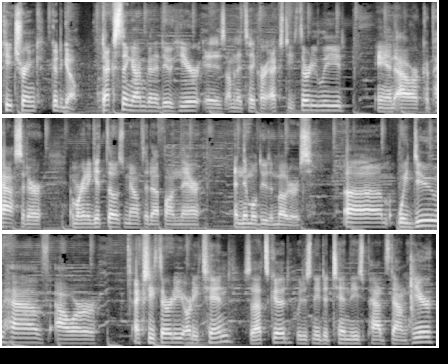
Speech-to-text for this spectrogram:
heat shrink, good to go. Next thing I'm gonna do here is I'm gonna take our XT30 lead and our capacitor, and we're gonna get those mounted up on there, and then we'll do the motors. Um, we do have our XT30 already tinned, so that's good. We just need to tin these pads down here.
